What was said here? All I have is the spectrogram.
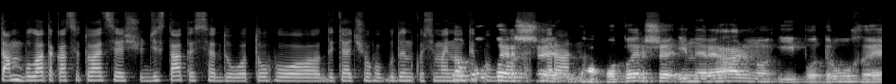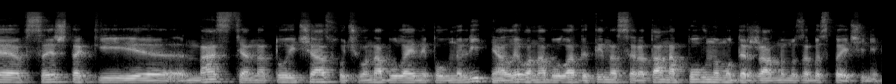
там була така ситуація, що дістатися до того дитячого будинку сімейного Ну, типу по-перше, нереально. да, по-перше, і нереально, і по-друге, все ж таки е, Настя на той час, хоч вона була і неповнолітня, але вона була дитина-сирота на повному державному забезпеченні.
